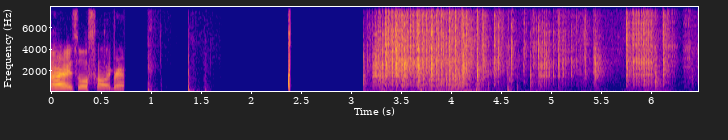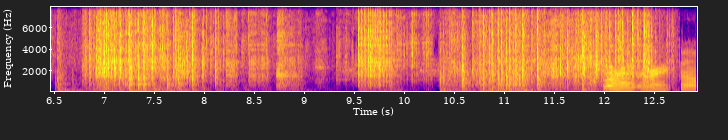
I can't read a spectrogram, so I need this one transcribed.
Alright, it's all solid ground. Alright, alright, so.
